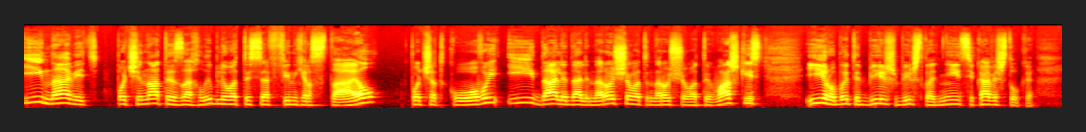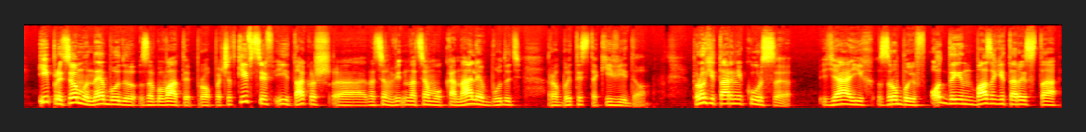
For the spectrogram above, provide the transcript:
і навіть починати заглиблюватися в фінгерстайл початковий, і далі далі нарощувати, нарощувати важкість і робити більш більш складні, цікаві штуки. І при цьому не буду забувати про початківців, і також е, на, цьому, на цьому каналі будуть робитись такі відео. Про гітарні курси. Я їх зробив один, база гітариста,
